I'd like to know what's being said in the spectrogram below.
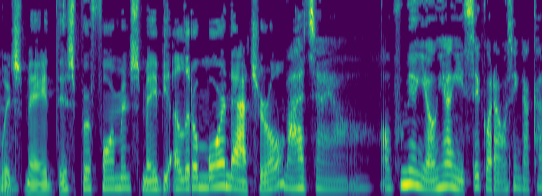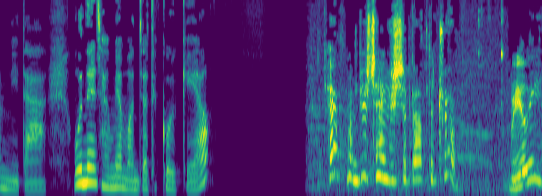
which made this performance maybe a little more natural. 맞아요. 어, 분명히 영향이 있을 거라고 생각합니다. 오늘 장면 먼저 듣고 올게요. Yeah, I'm just anxious about the trip. Really?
